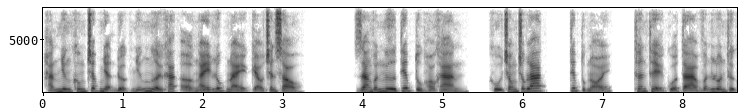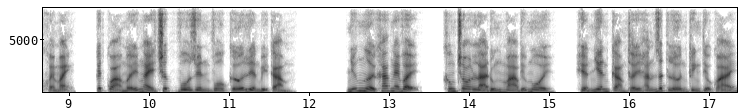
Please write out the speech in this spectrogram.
hắn nhưng không chấp nhận được những người khác ở ngay lúc này kéo chân sau. Giang Vấn Ngư tiếp tục ho khan, khu trong chốc lát, tiếp tục nói, thân thể của ta vẫn luôn thực khỏe mạnh, kết quả mấy ngày trước vô duyên vô cớ liền bị cảm. Những người khác nghe vậy, không cho là đúng mà biểu môi, hiển nhiên cảm thấy hắn rất lớn kinh tiểu quái.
